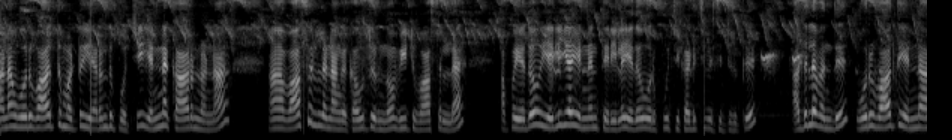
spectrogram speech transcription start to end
ஆனால் ஒரு வாத்து மட்டும் இறந்து போச்சு. என்ன காரணம்னா வாசலில் நாங்கள் கவுத்துருந்தோம் வீட்டு வாசலில். அப்போ ஏதோ எலியா என்னன்னு தெரியல. ஏதோ ஒரு பூச்சி கடிச்சு வச்சுட்டு இருக்கு அதில் வந்து ஒரு வாத்து என்ன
